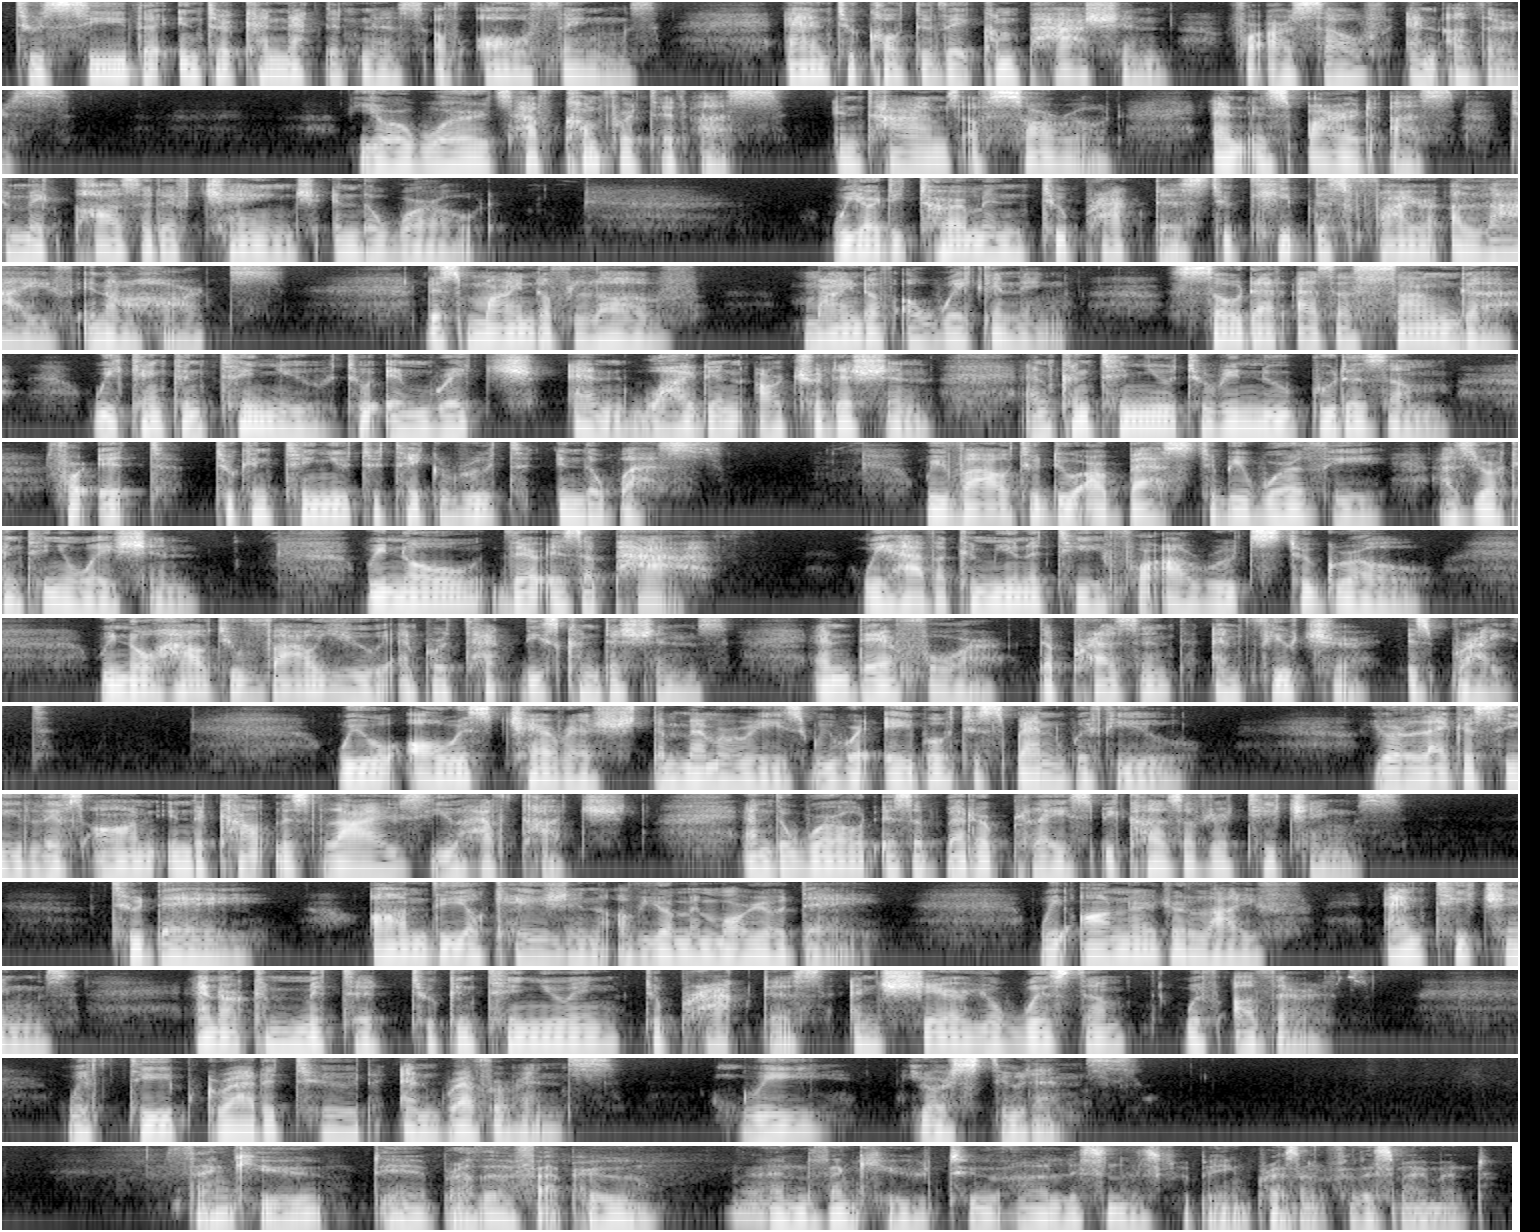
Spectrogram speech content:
to see the interconnectedness of all things, and to cultivate compassion for ourselves and others. Your words have comforted us in times of sorrow and inspired us to make positive change in the world. We are determined to practice to keep this fire alive in our hearts, this mind of love, mind of awakening, so that as a Sangha, we can continue to enrich and widen our tradition and continue to renew Buddhism for it to continue to take root in the West. We vow to do our best to be worthy as your continuation. We know there is a path. We have a community for our roots to grow. We know how to value and protect these conditions, and therefore the present and future is bright. We will always cherish the memories we were able to spend with you. Your legacy lives on in the countless lives you have touched and the world is a better place because of your teachings. Today, on the occasion of your Memorial Day, we honor your life and teachings and are committed to continuing to practice and share your wisdom with others. With deep gratitude and reverence, we, your students. Thank you dear brother Huu, and thank you to our listeners for being present for this moment.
